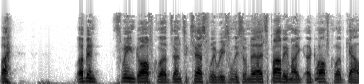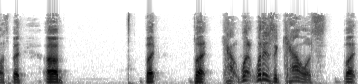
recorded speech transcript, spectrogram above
my I've been swinging golf clubs unsuccessfully recently, so that's probably my golf club callus. But, uh, but, but what what is a callus? But,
